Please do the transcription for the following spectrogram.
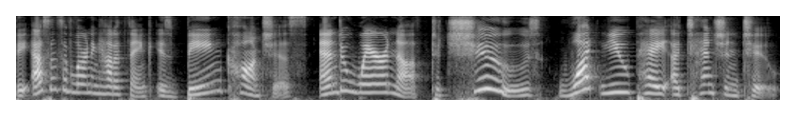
The essence of learning how to think is being conscious and aware enough to choose what you pay attention to.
